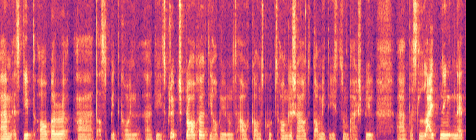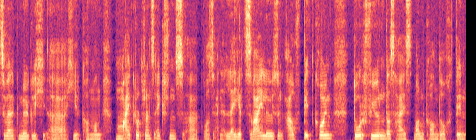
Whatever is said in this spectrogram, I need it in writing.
Ähm, es gibt aber äh, das Bitcoin, äh, die Skriptsprache, die haben wir uns auch ganz kurz angeschaut. Damit ist zum Beispiel äh, das Lightning-Netzwerk möglich. Äh, hier kann man Microtransactions, äh, quasi eine Layer 2-Lösung auf Bitcoin durchführen. Das heißt, man kann doch den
